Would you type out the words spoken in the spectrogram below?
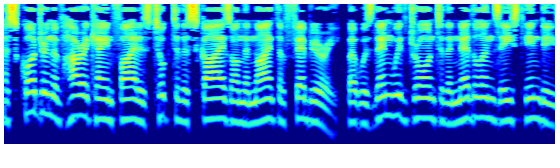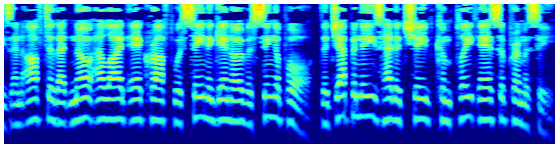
A squadron of Hurricane fighters took to the skies on 9 February, but was then withdrawn to the Netherlands East Indies and after that no Allied aircraft were seen again over Singapore. The Japanese had achieved complete air supremacy.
